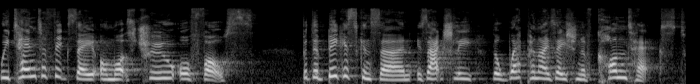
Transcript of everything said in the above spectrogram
We tend to fixate on what's true or false, but the biggest concern is actually the weaponization of context.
